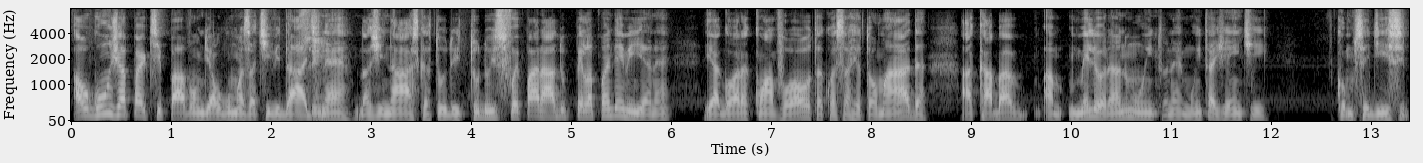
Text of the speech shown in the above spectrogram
alguns já participavam de algumas atividades, Sim. né? Na ginástica, tudo, e tudo isso foi parado pela pandemia, né? E agora, com a volta, com essa retomada, acaba ah, melhorando muito, né? Muita gente, como você disse,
